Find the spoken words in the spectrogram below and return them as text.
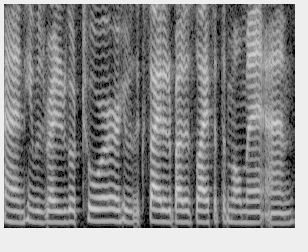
and he was ready to go tour. He was excited about his life at the moment. And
